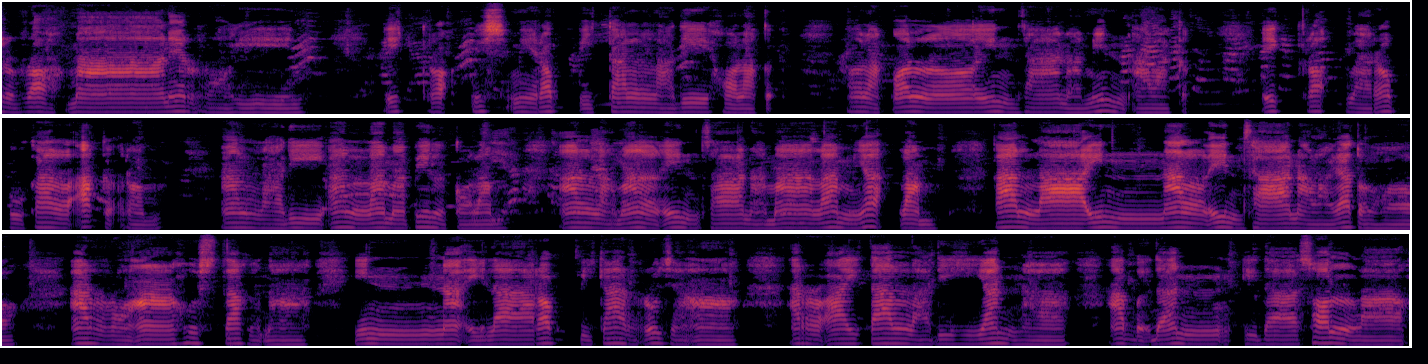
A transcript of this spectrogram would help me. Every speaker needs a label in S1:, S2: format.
S1: Bismillahirrahmanirrahim. Iqra bismi rabbikal ladzi khalaq. Khalaqal insana min 'alaq. Iqra wa rabbukal akram. Alladzi 'allama bil qalam. 'Allamal insana ma lam ya'lam. Kalla innal insana layatgha ar-ra'ahu. Inna ila rabbika ruj'a. Ara'aital ladzi yanha 'abdan idza shalla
